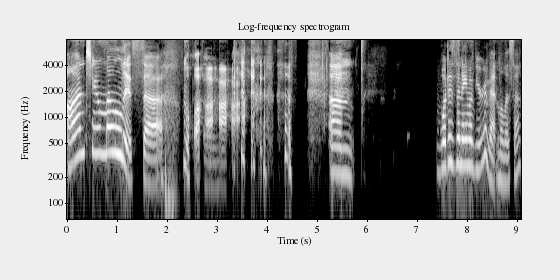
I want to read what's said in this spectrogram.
on to Melissa. um, what is the name of your event, Melissa?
